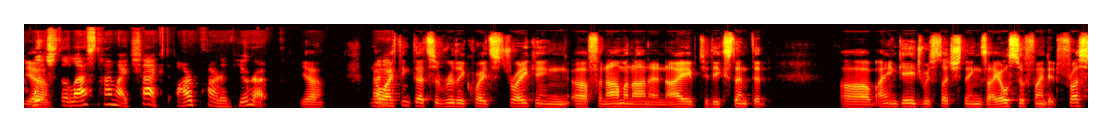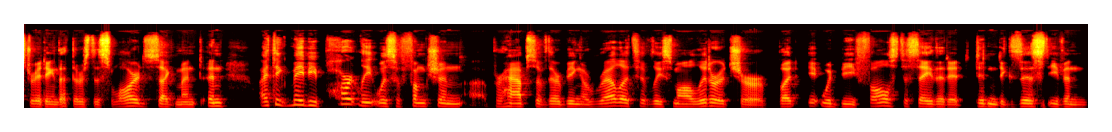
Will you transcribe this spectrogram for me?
yeah. which the last time I checked are part of Europe. Yeah. No, right? I think that's a really quite striking uh, phenomenon. And I, to the extent that um, I engage with such things, I also find it frustrating that there's this large segment. And I think maybe partly it was a function, uh, perhaps, of there being a relatively small literature, but it would be false to say that it didn't exist even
